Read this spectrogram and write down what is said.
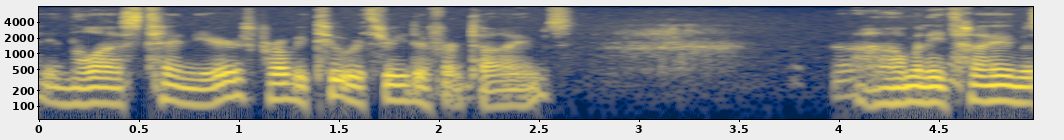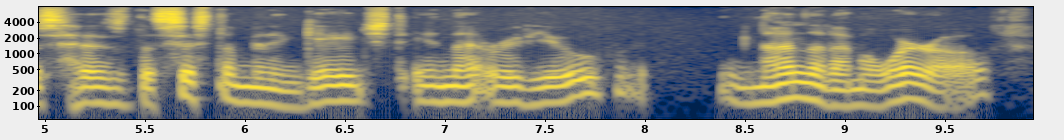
in the last 10 years? Probably two or three different times. How many times has the system been engaged in that review? None that I'm aware of.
